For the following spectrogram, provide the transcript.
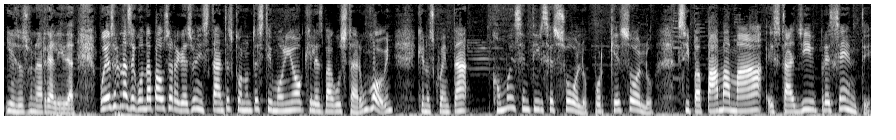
Y eso es una realidad. Voy a hacer una segunda pausa, regreso en instantes con un testimonio que les va a gustar. Un joven que nos cuenta cómo es sentirse solo, por qué solo, si papá, mamá está allí presente,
